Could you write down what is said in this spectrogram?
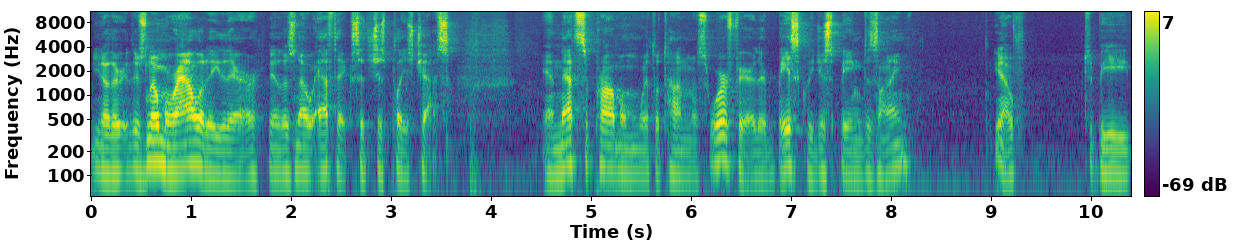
you know, there, there's no morality there. You know, there's no ethics. It just plays chess, and that's the problem with autonomous warfare. They're basically just being designed, you know, to be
